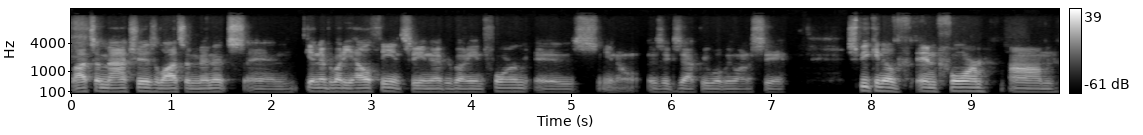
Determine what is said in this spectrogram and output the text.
lots of matches, lots of minutes, and getting everybody healthy and seeing everybody in form is, you know, is exactly what we want to see speaking of in form, um,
